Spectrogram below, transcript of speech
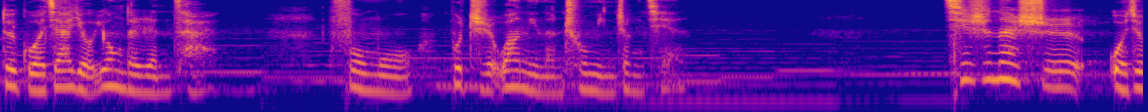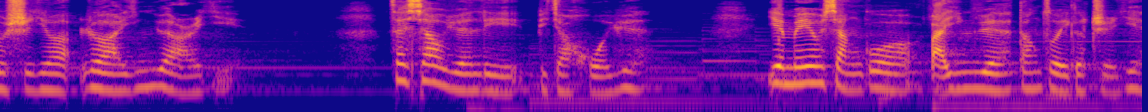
对国家有用的人才，父母不指望你能出名挣钱。其实那时我就是热热爱音乐而已，在校园里比较活跃，也没有想过把音乐当做一个职业。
